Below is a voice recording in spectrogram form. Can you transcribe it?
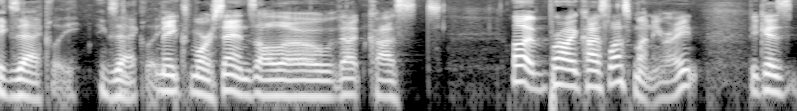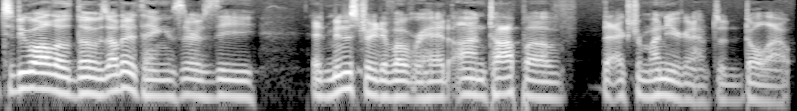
Exactly. Exactly. Makes more sense, although that costs. Well, it probably costs less money, right? Because to do all of those other things, there's the administrative overhead on top of the extra money you're going to have to dole out.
